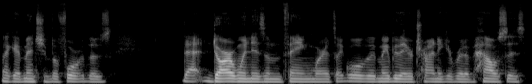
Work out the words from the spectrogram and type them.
like I mentioned before, those that Darwinism thing where it's like, well, maybe they were trying to get rid of houses.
